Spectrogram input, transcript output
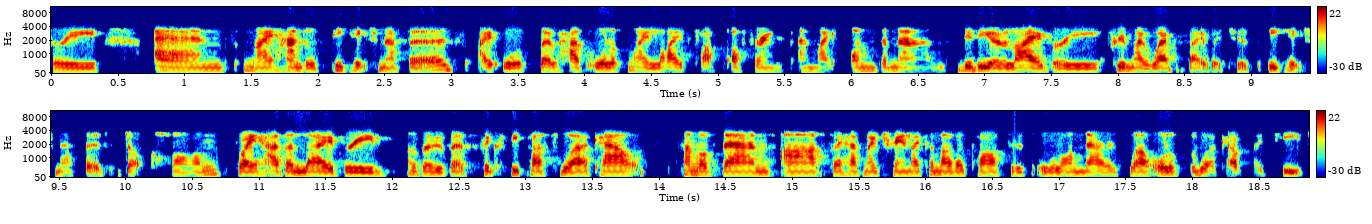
free. And my handle is PH Methods. I also have all of my live class offerings and my on-demand video library through my website, which is phmethod.com. So I have a library of over 60 plus workouts some of them are, so I have my Train Like a Mother classes all on there as well. All of the workouts I teach,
